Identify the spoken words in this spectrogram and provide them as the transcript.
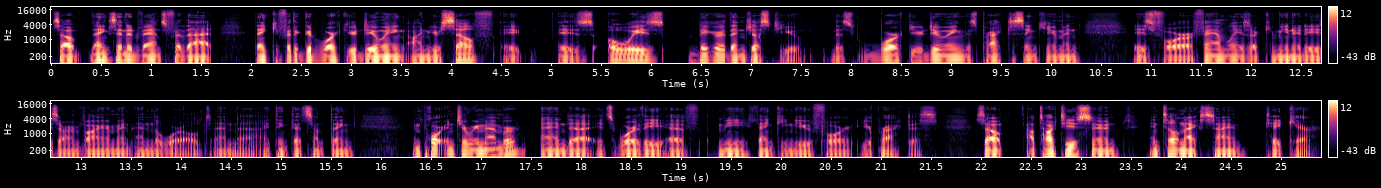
So thanks in advance for that. Thank you for the good work you're doing on yourself. It is always bigger than just you. This work you're doing, this practicing human, is for our families, our communities, our environment, and the world. And uh, I think that's something important to remember, and uh, it's worthy of me thanking you for your practice. So I'll talk to you soon. Until next time, take care.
